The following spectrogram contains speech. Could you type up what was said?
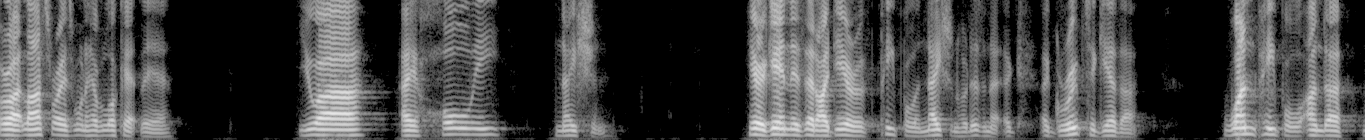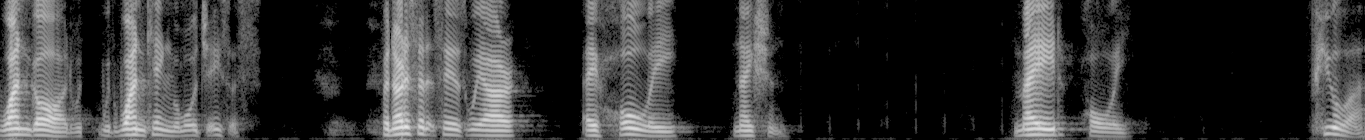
All right, last phrase I want to have a look at there. You are a holy nation. Here again, there's that idea of people and nationhood, isn't it? A, a, group together. One people under one God with, with one King, the Lord Jesus. But notice that it says we are a holy nation. Made holy. Pure.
